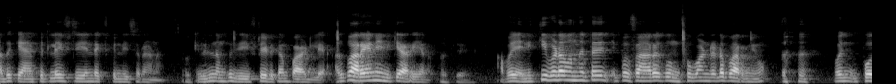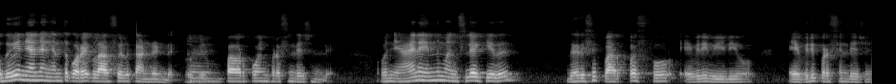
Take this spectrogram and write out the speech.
അത് ക്യാപിറ്റലൈസ് ചെയ്യേണ്ട എക്സ്പെൻഡിച്ചർ ആണ്. ഇതിൽ നമുക്ക് ജി എസ് ടി എടുക്കാൻ പാടില്ല. അത് പറയാൻ എനിക്ക് അറിയണം ഓക്കെ അപ്പോൾ എനിക്ക് ഇവിടെ വന്നിട്ട് ഇപ്പോൾ സാറ് കുൻഫു പാണ്ഡയുടെ പറഞ്ഞു. അപ്പോൾ പൊതുവെ ഞാൻ അങ്ങനത്തെ കുറേ ക്ലാസ്സുകൾ കണ്ടിട്ടുണ്ട്. പവർ പോയിന്റ് പ്രസന്റേഷനിൽ അപ്പോൾ ഞാൻ ഇന്ന് മനസ്സിലാക്കിയത് there is a purpose for every video every presentation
